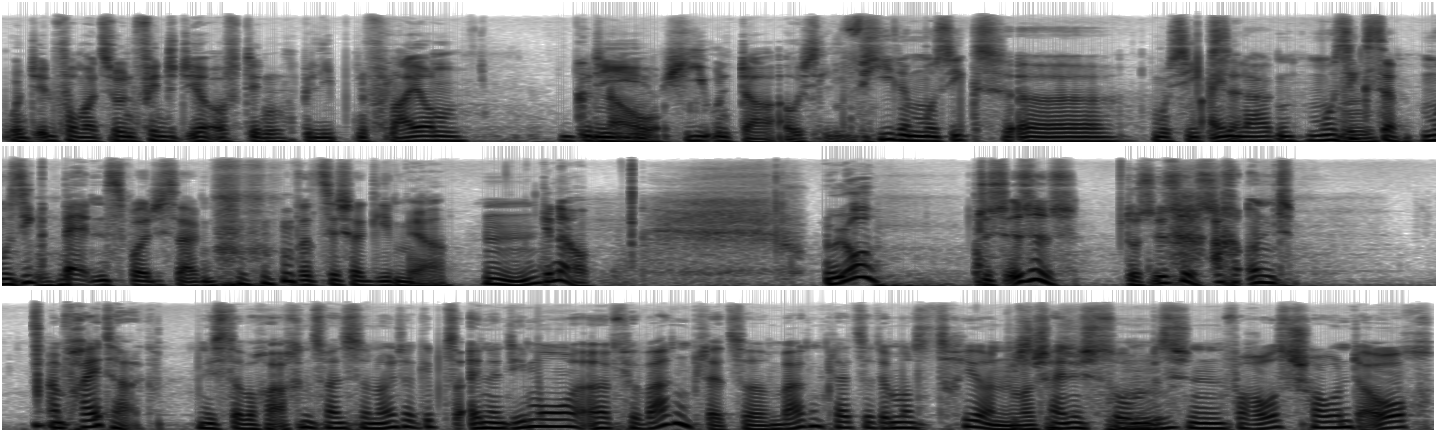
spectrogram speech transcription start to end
Und Informationen findet ihr auf den beliebten Flyern, Genau. die hier und da ausliegen. Viele Musik, äh, Musikse. Einlagen, Musikse, Mhm. Musikbands wollte ich sagen. Wird sicher geben. Ja. Mhm. Genau. Naja, Das ist es. das ist es. Ach, und am Freitag, nächste Woche, 28.09., gibt es eine Demo äh, für Wagenplätze. Wagenplätze demonstrieren. Richtig. Wahrscheinlich so ein Mhm. bisschen vorausschauend auch,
